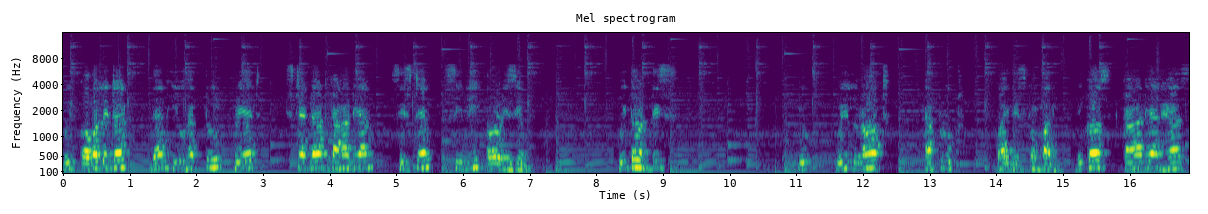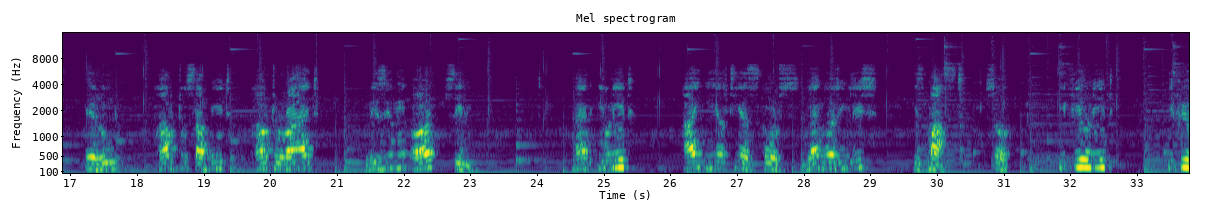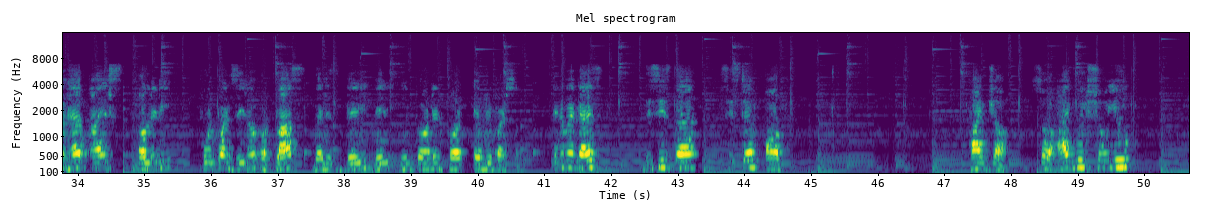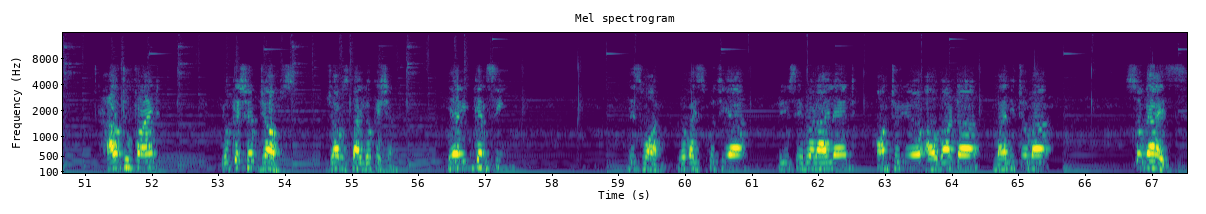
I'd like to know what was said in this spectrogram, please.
with cover letter then you have to create standard Canadian system CV or resume. Without this, you will not approved by this company because Canadian has a rule how to submit, how to write resume or CV. And you need IELTS course, language English is must. So if you need, if you have IELTS already 4.0 or plus, that is very very important for every person. Anyway guys, this is the system of find job. So I will show you how to find location jobs, jobs by location. Here you can see this one, Nova Scotia, Prince Edward Island, Ontario, Alberta, Manitoba. So guys,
